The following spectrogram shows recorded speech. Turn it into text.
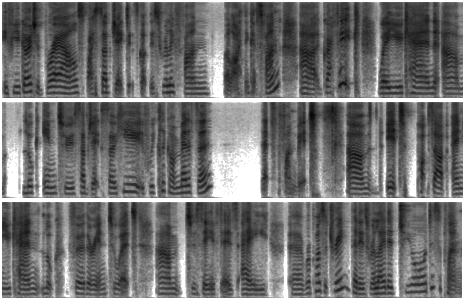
If you go to browse by subject, it's got this really fun, well I think it's fun, uh, graphic where you can um, look into subjects. So here if we click on medicine, that's the fun bit. Um, it pops up and you can look further into it um, to see if there's a, a repository that is related to your discipline.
